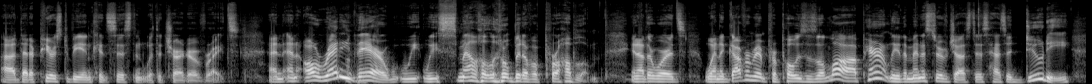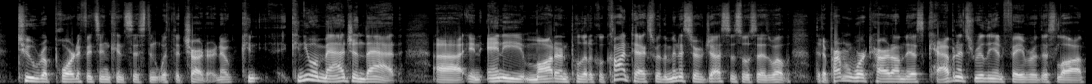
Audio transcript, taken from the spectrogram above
uh, that appears to be inconsistent with the Charter of Rights. And, and already there, we, we smell a little bit of a problem. In other words, when a government proposes a law, apparently the Minister of Justice has a duty to report if it's inconsistent with the Charter. Now, can, can you imagine that uh, in any modern political context where the Minister of Justice will say, well, the department worked hard on this, cabinet's really in favor of this law,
